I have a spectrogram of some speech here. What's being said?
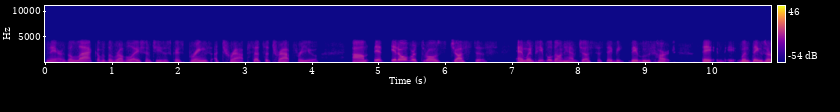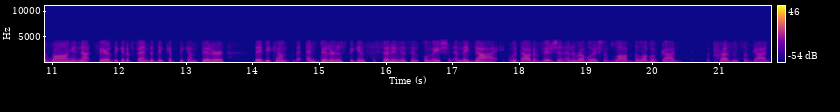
snare. The lack of the revelation of Jesus Christ brings a trap, sets a trap for you. Um, it it overthrows justice, and when people don't have justice, they be, they lose heart. They when things are wrong and not fair, they get offended. They get, become bitter. They become and bitterness begins to set in as inflammation, and they die without a vision and a revelation of love, the love of God, the presence of God.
